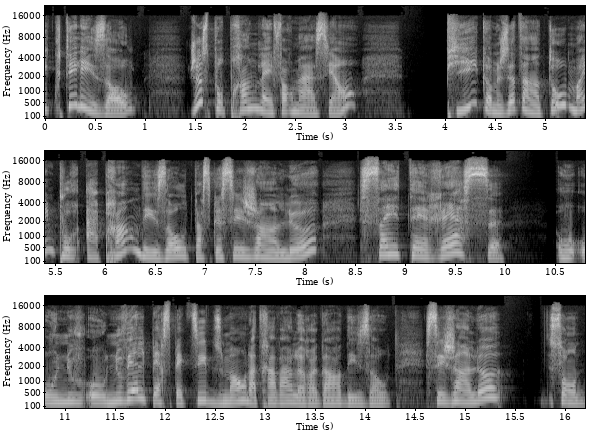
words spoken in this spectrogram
écouter les autres, juste pour prendre l'information. Puis, comme je disais tantôt, même pour apprendre des autres, parce que ces gens-là s'intéressent aux, nouvelles perspectives du monde à travers le regard des autres. Ces gens-là sont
